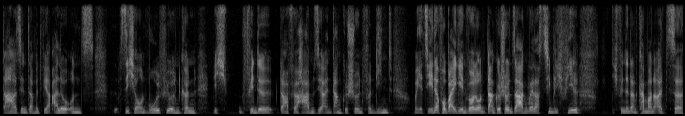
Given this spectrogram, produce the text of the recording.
da sind, damit wir alle uns sicher und wohlfühlen können. Ich finde, dafür haben sie ein Dankeschön verdient. Wenn jetzt jeder vorbeigehen würde und Dankeschön sagen, wäre das ziemlich viel. Ich finde, dann kann man als, äh,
